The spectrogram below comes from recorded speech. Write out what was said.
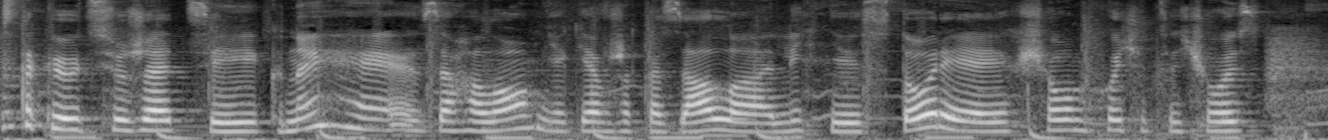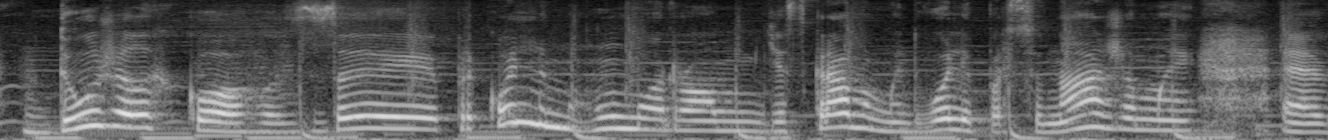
Ось такий от сюжет цієї книги. Загалом, як я вже казала, літня історія. Якщо вам хочеться чогось дуже легкого, з прикольним гумором, яскравими доволі персонажами, е,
